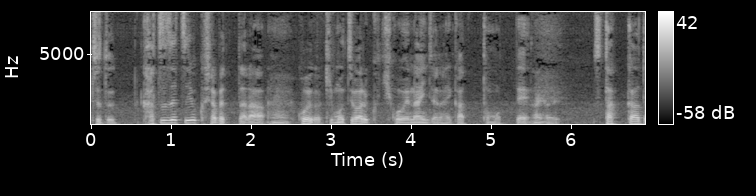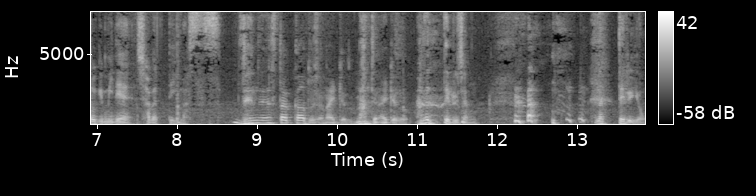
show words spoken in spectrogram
ちょっと滑舌よく喋ったら、うん。声が気持ち悪く聞こえないんじゃないかと思って、はいはい。スタッカート気味で喋っています。全然スタッカードじゃないけどなってないけど。なってるじゃん。なってるよ。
